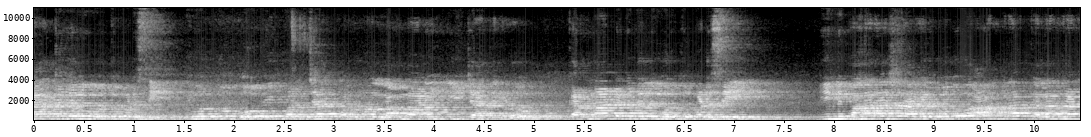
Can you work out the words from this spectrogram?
ರಾಜ್ಯದಲ್ಲಿ ಹೊರತುಪಡಿಸಿ ಇವತ್ತು ಗೋವಿ ಪಂಚ ಕರ್ಮ ಲಂಬಾಣಿ ಈ ಜಾತಿಗಳು ಕರ್ನಾಟಕದಲ್ಲಿ ಹೊರತುಪಡಿಸಿ ಇಲ್ಲಿ ಮಹಾರಾಷ್ಟ್ರ ಆಗಿರ್ಬೋದು ಆಂಧ್ರ, ತೆಲಂಗಾಣ,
